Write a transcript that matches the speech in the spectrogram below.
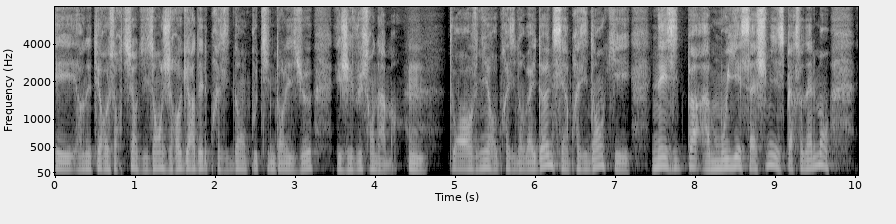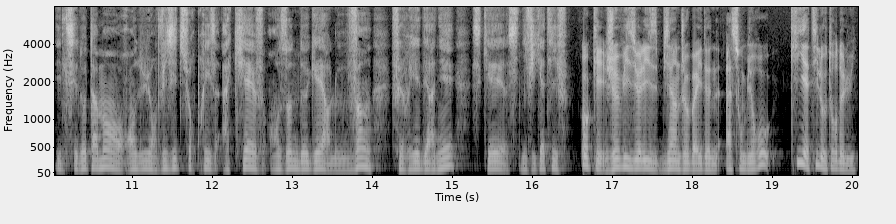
et en était ressorti en disant « J'ai regardé le président Poutine dans les yeux et j'ai vu son âme ». Mhm. Pour en revenir au président Biden, c'est un président qui n'hésite pas à mouiller sa chemise personnellement. Il s'est notamment rendu en visite surprise à Kiev en zone de guerre le 20 février dernier, ce qui est significatif. Ok, je visualise bien Joe Biden à son bureau. Qui y a-t-il autour de lui?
